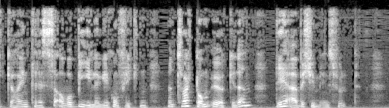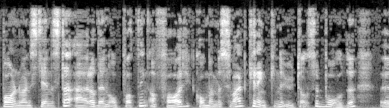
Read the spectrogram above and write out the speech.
ikke har interesse av å bilegge konflikten, men tvert om øke den. Det er bekymringsfullt. Barnevernstjenesta er av den oppfatning at far kommer med svært krenkende uttalelser både eh,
